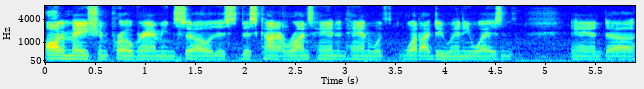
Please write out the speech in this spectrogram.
automation programming, so this this kind of runs hand in hand with what I do anyways. And and uh,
